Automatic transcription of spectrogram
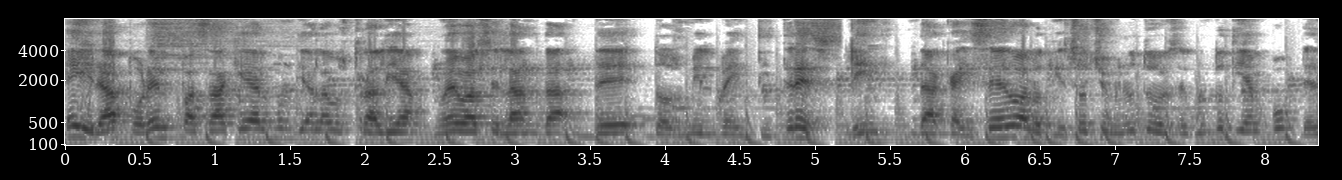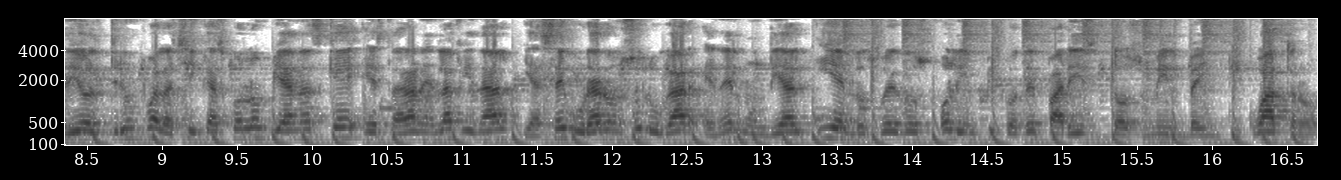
e irá por el pasaje al Mundial Australia Nueva Zelanda de 2023. Linda Caicedo a los 18 minutos del segundo tiempo le dio el triunfo a las chicas colombianas que estarán en la final y aseguraron su lugar en el Mundial y en los Juegos Olímpicos de París 2024.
